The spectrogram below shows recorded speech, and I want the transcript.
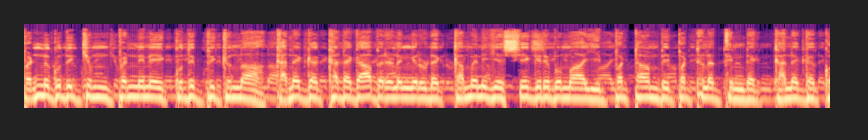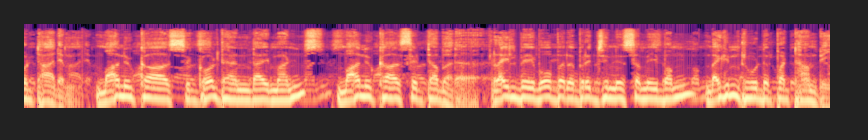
പെണ്ണ് കുതിക്കും പെണ്ണിനെ കുതിപ്പിക്കുന്ന കനക ഘടകാഭരണങ്ങളുടെ കമനീയ ശേഖരവുമായി പട്ടാമ്പി പട്ടണത്തിന്റെ കനക കൊട്ടാരം. Manukkas gold and diamonds Manukkas tower railway over ബ്രിഡ്ജിന് സമീപം മെയിൻ റോഡ് പട്ടാമ്പി.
